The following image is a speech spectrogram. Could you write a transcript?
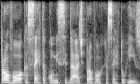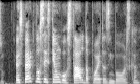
provoca certa comicidade, provoca certo riso. Eu espero que vocês tenham gostado da Poeta Zimborska.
